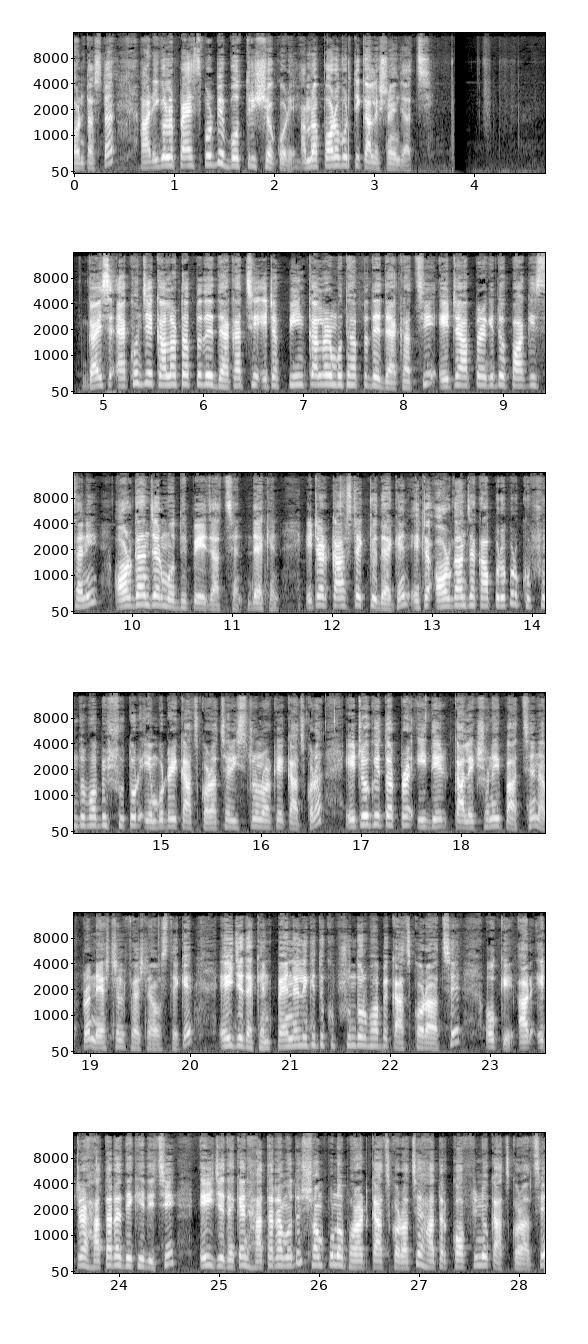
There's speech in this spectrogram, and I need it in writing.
কন্ট্রাস্টটা। আর এগুলোর প্রাইস পড়বে বত্রিশশো করে। আমরা পরবর্তী কালেকশনে যাচ্ছি। গাইস এখন যে কালারটা আপনাদের দেখাচ্ছি, এটা পিঙ্ক কালারের মধ্যে আপনাদের দেখাচ্ছি। এটা আপনারা কিন্তু পাকিস্তানি অর্গানজার মধ্যে পেয়ে যাচ্ছেন। দেখেন, এটার কাজটা একটু দেখেন। এটা অর্গানজা কাপড়ের উপর খুব সুন্দরভাবে সুতোর এমব্রয়ডারি কাজ করা আছে স্টোন ওয়ার্কের কাজ করা। এটাও কিন্তু আপনারা ঈদের কালেকশনেই পাচ্ছেন আপনারা ন্যাশনাল ফ্যাশন হাউস থেকে। এই যে দেখেন প্যানেলে কিন্তু খুব সুন্দরভাবে কাজ করা আছে। ওকে আর এটার হাতাটা দেখিয়ে দিচ্ছি। এই যে দেখেন, হাতাটার মধ্যে সম্পূর্ণ ভরাট কাজ করা আছে, হাতার কফলিনও কাজ করা আছে।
